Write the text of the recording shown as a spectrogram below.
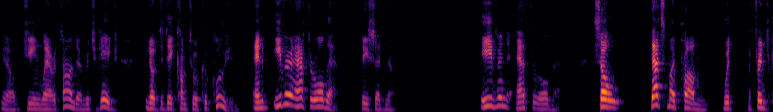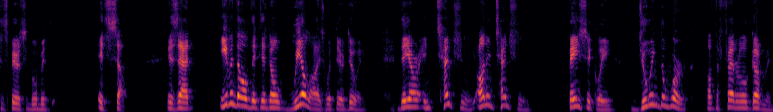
you know, Gene Laratonda and Richard Gage, you know, did they come to a conclusion? And even after all that, they said no. Even after all that. So that's my problem with the fringe conspiracy movement itself is that even though they did not realize what they're doing, they are intentionally, unintentionally, basically doing the work of the federal government,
